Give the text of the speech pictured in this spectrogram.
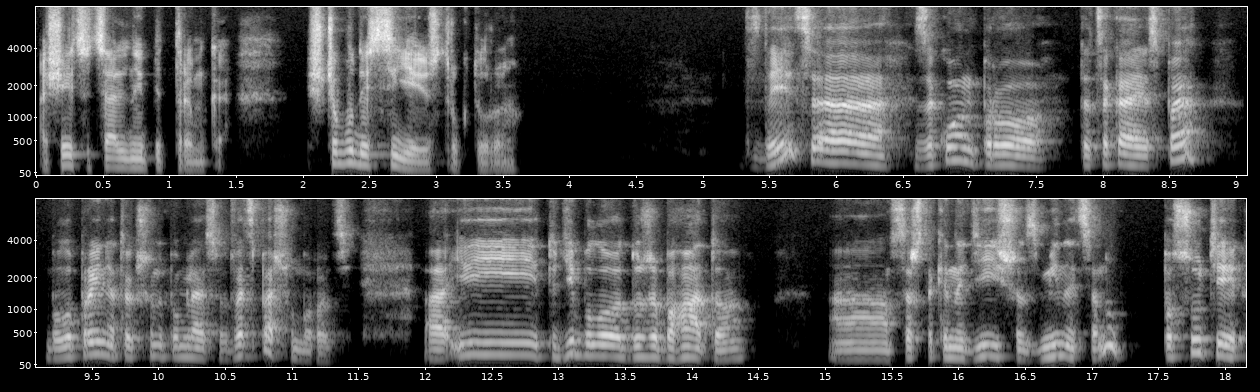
а ще й соціальної підтримки. Що буде з цією структурою? Здається, закон про ТЦК СП було прийнято, якщо не помиляюся, в 21-му році. І тоді було дуже багато все ж таки надій, що зміниться. Ну, по суті,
